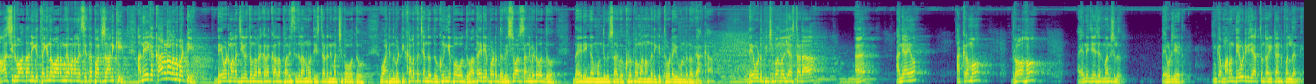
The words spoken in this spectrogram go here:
ఆశీర్వాదానికి తగిన వారంగా మనల్ని సిద్ధపరచడానికి అనేక కారణాలను బట్టి దేవుడు మన జీవితంలో రకరకాల పరిస్థితులు అనుమతిస్తాడని మర్చిపోవద్దు. వాటిని బట్టి కలత చెందొద్దు కృంగిపోవద్దు అధైర్యపడొద్దు విశ్వాసాన్ని విడవద్దు. ధైర్యంగా ముందుకు సాగు కృప మనందరికీ తోడై ఉండునుగాక. దేవుడు పిచ్చి పనులు చేస్తాడా? ఆ? అన్యాయం? అక్రమం? ద్రోహం? అవన్నీ చేసేది మనుషులు. దేవుడు చేయడు. ఇంకా మనం దేవుడికి చేస్తుంటాం ఇట్లాంటి పనులన్నీ.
